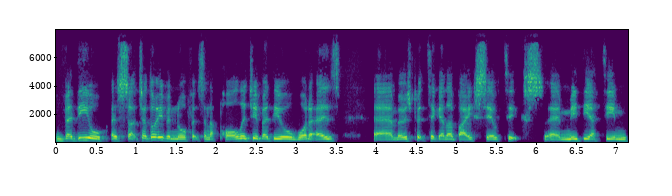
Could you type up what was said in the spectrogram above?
video as such. I don't even know if it's an apology video, what it is. Um, it was put together by Celtic's uh, media team.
